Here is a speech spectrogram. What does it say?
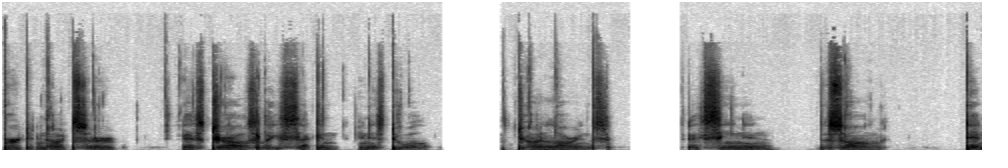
Burr did not serve as Charles Lee's second in his duel with John Laurens, as seen in the song Ten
